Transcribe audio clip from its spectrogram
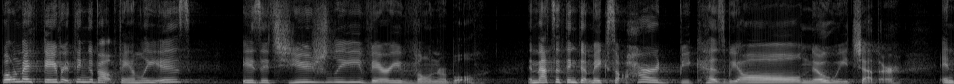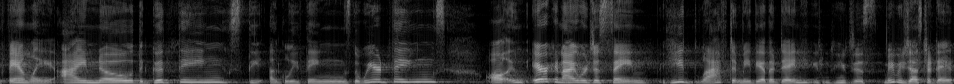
But one of my favorite things about family is, is it's usually very vulnerable. And that's the thing that makes it hard because we all know each other. in family. I know the good things, the ugly things, the weird things. All, and Eric and I were just saying, he laughed at me the other day, and he, he just, maybe yesterday.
